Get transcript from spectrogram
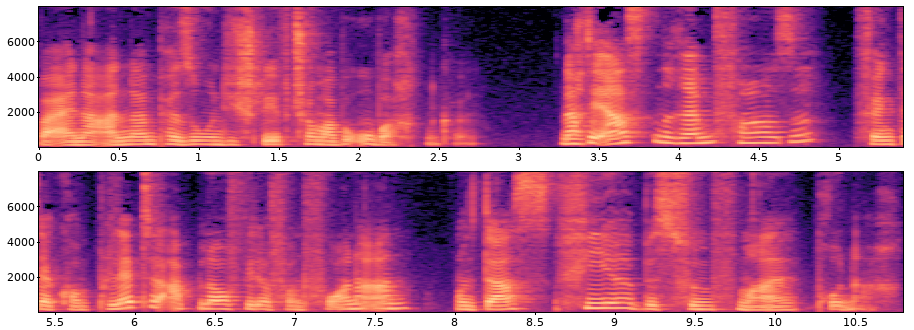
bei einer anderen Person, die schläft, schon mal beobachten können. Nach der ersten REM-Phase fängt der komplette Ablauf wieder von vorne an und das vier bis fünfmal pro Nacht.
